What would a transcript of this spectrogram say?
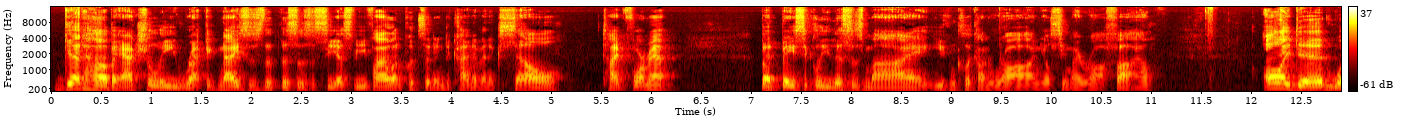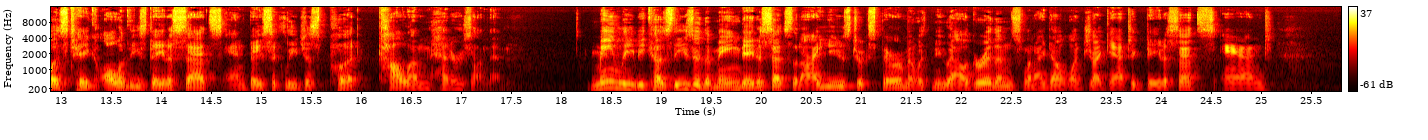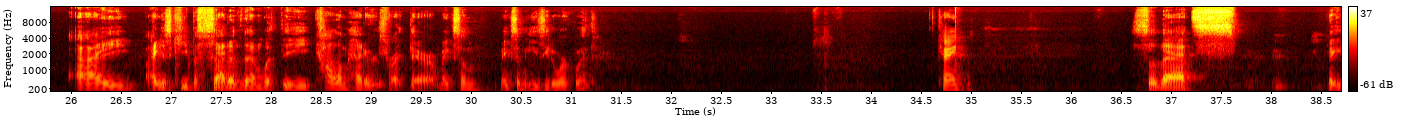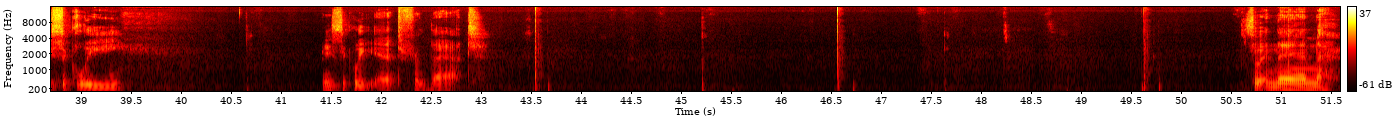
GitHub actually recognizes that this is a CSV file and puts it into kind of an Excel type format. But basically, this is my, you can click on raw and you'll see my raw file. All I did was take all of these data sets and basically just put column headers on them mainly because these are the main data sets that I use to experiment with new algorithms when I don't want gigantic data sets, and I, I just keep a set of them with the column headers right there. It makes them, makes them easy to work with. Okay, so that's basically basically it for that. So, and then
